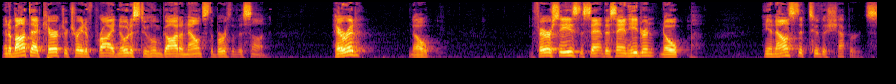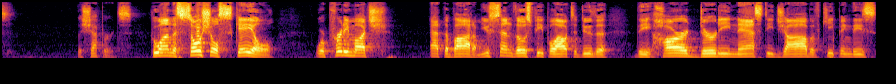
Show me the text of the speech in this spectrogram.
And about that character trait of pride, notice to whom God announced the birth of his son. Herod? No. The Pharisees, the, San, the Sanhedrin? Nope. He announced it to the shepherds. The shepherds, who on the social scale were pretty much at the bottom. You send those people out to do the, the hard, dirty, nasty job of keeping these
